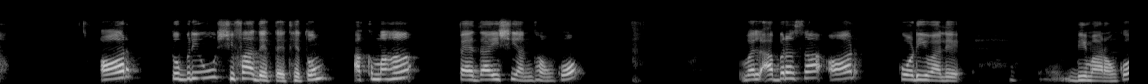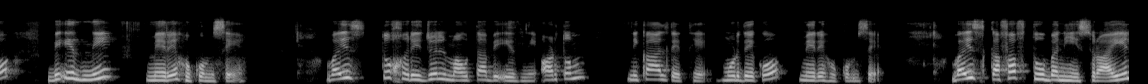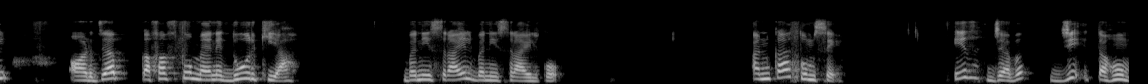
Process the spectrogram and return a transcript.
اور تبری شفا دیتے تھے تم اکمہا پیدائشی اندھوں کو۔ ول ابرسا اور کوڑی والے بیماروں کو بےدنی میرے حکم سے۔ ویس تخرج الموتا بےدنی اور تم نکالتے تھے مردے کو میرے حکم سے۔ ویس کفف تو بنی اسرائیل اور جب کفف تو میں نے دور کیا بنی اسرائیل بنی اسرائیل کو۔ ان کا تم سے۔ از جب جئتہم،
